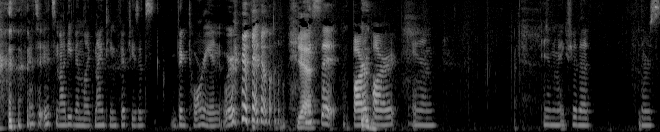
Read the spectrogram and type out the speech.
it's it's not even like 1950s. It's Victorian. Where yeah we sit far apart and and make sure that there's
